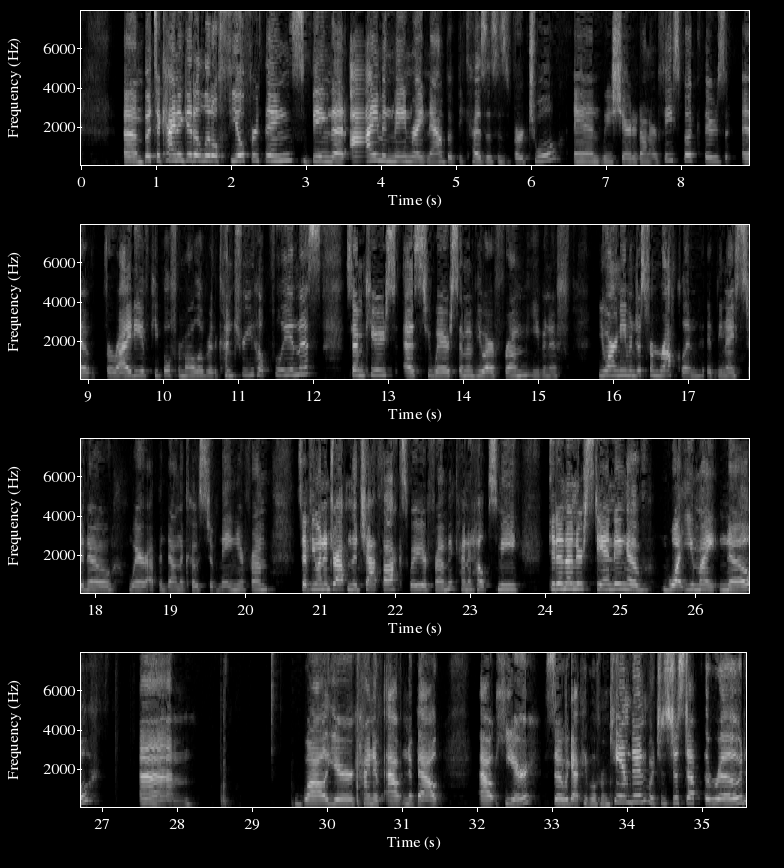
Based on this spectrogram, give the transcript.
Um, but to kind of get a little feel for things, being that I'm in Maine right now, but because this is virtual and we shared it on our Facebook, there's a variety of people from all over the country, hopefully, in this. So I'm curious as to where some of you are from, even if you aren't even just from Rockland. It'd be nice to know where up and down the coast of Maine you're from. So if you want to drop in the chat box where you're from, it kind of helps me get an understanding of what you might know. Um, while you're kind of out and about out here. So we got people from Camden, which is just up the road.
